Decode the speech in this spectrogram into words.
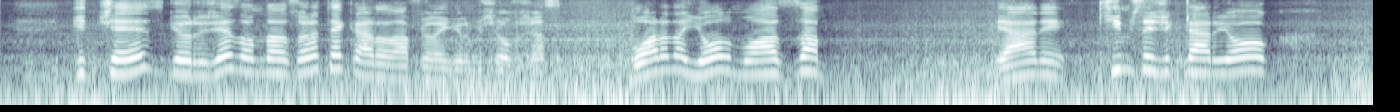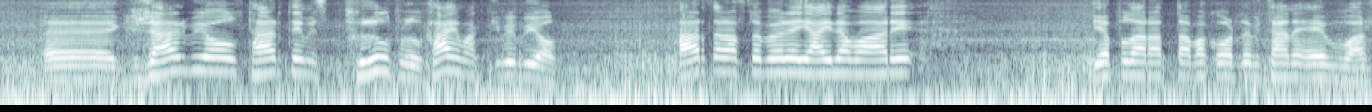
Gideceğiz, göreceğiz. Ondan sonra tekrardan Afyon'a girmiş olacağız. Bu arada yol muazzam. Yani kimsecikler yok. Ee, güzel bir yol, tertemiz, pırıl pırıl, kaymak gibi bir yol. Her tarafta böyle yaylavari yapılar hatta bak orada bir tane ev var.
